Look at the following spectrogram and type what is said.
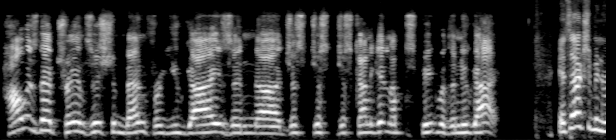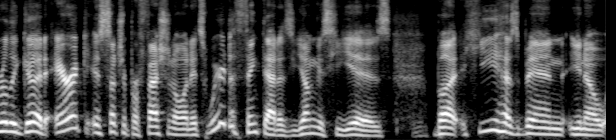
how has that transition been for you guys and uh, just just just kind of getting up to speed with the new guy? It's actually been really good. Eric is such a professional, and it's weird to think that as young as he is, but he has been, you know,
